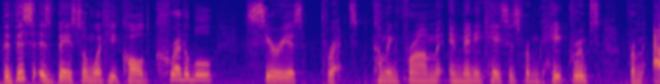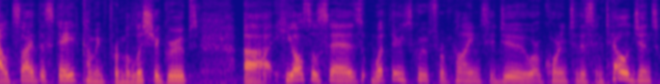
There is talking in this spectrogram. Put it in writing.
that this is based on what he called credible, serious threats coming from, in many cases, from hate groups from outside the state, coming from militia groups. Uh, he also says what these groups were planning to do, according to this intelligence,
